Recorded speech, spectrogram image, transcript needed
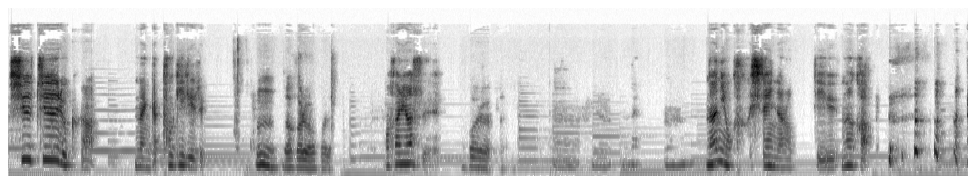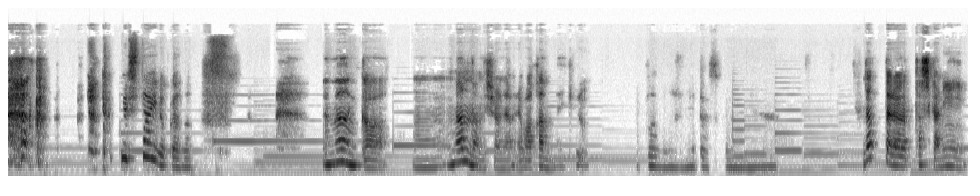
集中力がなんか途切れる。うん、わかるわかる。わかります？わかる。うんうんうん何を隠したいんだろうっていう、なんか、隠したいのかな？なんか、うん、何なんでしょうね、あれわかんないけど。わかんないね、確かにね。だったら確かに、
